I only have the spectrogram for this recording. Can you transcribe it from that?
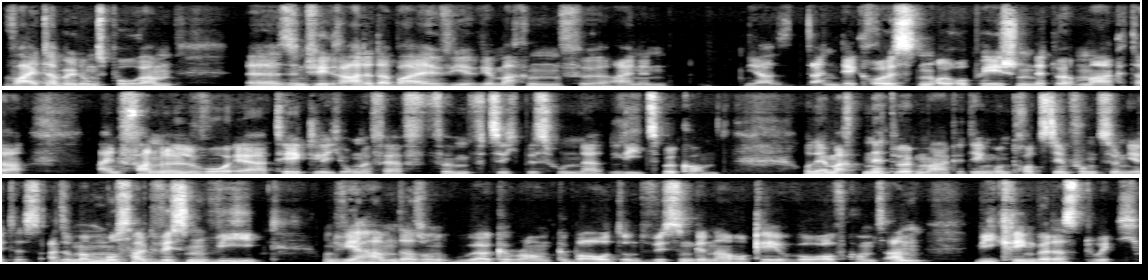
Weiterbildungsprogramm äh, sind wir gerade dabei. Wir, wir machen für einen ja, einen der größten europäischen Network-Marketer ein Funnel, wo er täglich ungefähr 50 bis 100 Leads bekommt. Und er macht Network-Marketing und trotzdem funktioniert es. Also man muss halt wissen, wie. Und wir haben da so ein Workaround gebaut und wissen genau, okay, worauf kommt es an? Wie kriegen wir das durch?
